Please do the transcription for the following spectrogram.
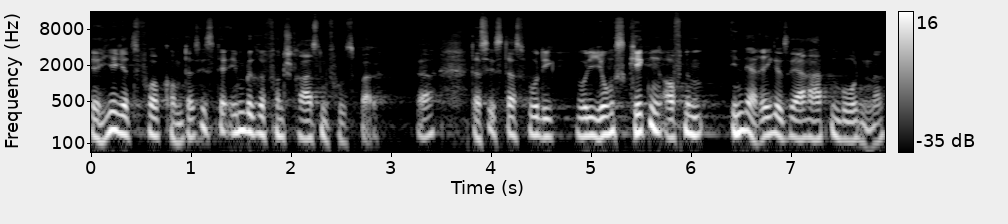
der hier jetzt vorkommt, das ist der Inbegriff von Straßenfußball. Ja, das ist das, wo die, wo die Jungs kicken auf einem in der Regel sehr harten Boden. Ne?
